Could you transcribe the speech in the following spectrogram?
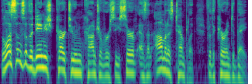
The lessons of the Danish cartoon controversy serve as an ominous template for the current debate.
